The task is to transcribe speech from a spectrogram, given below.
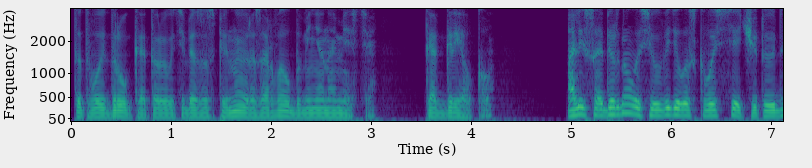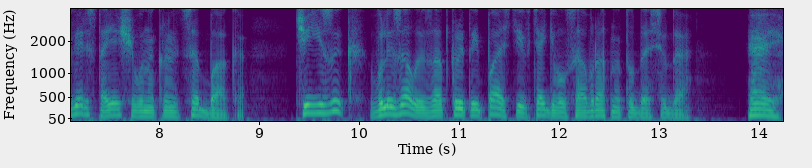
то твой друг, который у тебя за спиной, разорвал бы меня на месте. Как грелку». Алиса обернулась и увидела сквозь сетчатую дверь стоящего на крыльце бака, чей язык вылезал из открытой пасти и втягивался обратно туда-сюда. «Эй,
